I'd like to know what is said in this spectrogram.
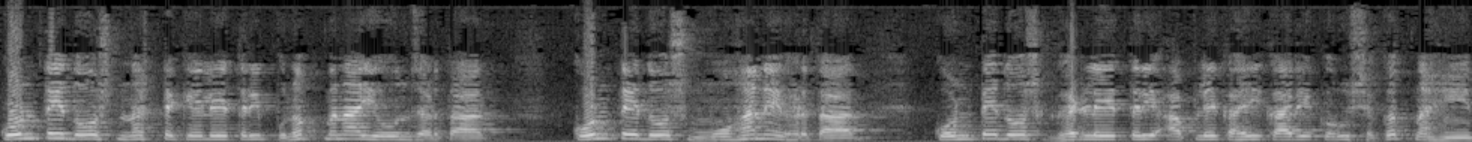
कोणते दोष नष्ट केले तरी पुनःपना येऊन जडतात कोणते दोष मोहाने घडतात? कोणते दोष घडले तरी आपले काही कार्य करू शकत नाहीत?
